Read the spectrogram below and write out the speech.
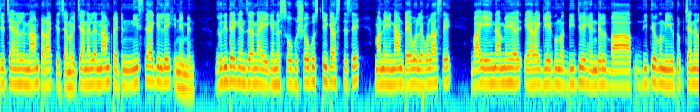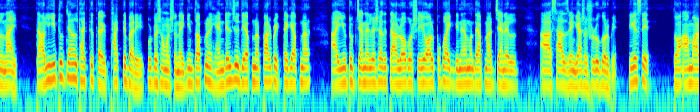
যে চ্যানেলের নামটা রাখতে চান, ওই চ্যানেলের নামটা এটা নিচে আগে লিখে নেবেন। যদি দেখেন যে না, এইখানে সবুজ সবুজ টিক আসতেছে মানে এই নামটা অ্যাভেলেবল আছে বা এই নামে এর আগে কোনো দ্বিতীয় হ্যান্ডেল বা দ্বিতীয় কোনো ইউটিউব চ্যানেল নাই, তাহলে ইউটিউব চ্যানেল থাকতে থাকতে পারে, ওটা সমস্যা নাই। কিন্তু আপনার হ্যান্ডেল যদি আপনার পারফেক্ট থাকে আপনার ইউটিউব চ্যানেলের সাথে, তাহলে অবশ্যই অল্প কয়েকদিনের মধ্যে আপনার চ্যানেল সার্চ র্যাঙ্কে আসা শুরু করবে, ঠিক আছে? তো আমার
